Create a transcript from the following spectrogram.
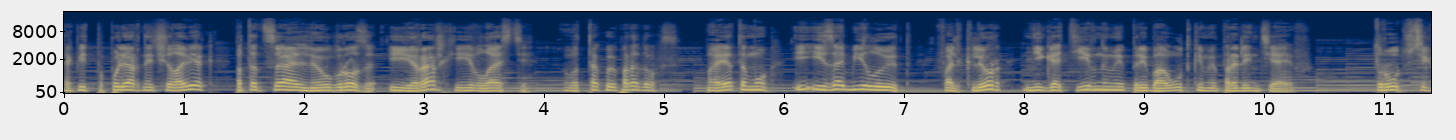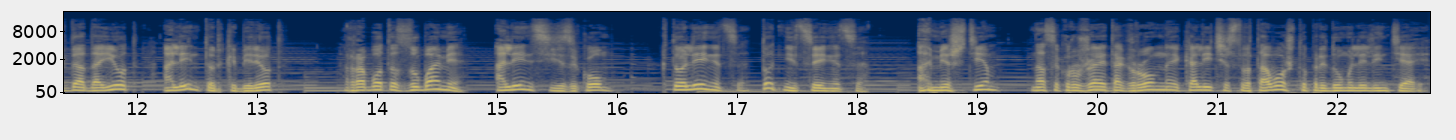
Так ведь популярный человек – потенциальная угроза и иерархии, и власти. Вот такой парадокс. Поэтому и изобилует фольклор негативными прибаутками про лентяев. Труд всегда дает, а лень только берет. Работа с зубами, а лень с языком. Кто ленится, тот не ценится. А меж тем нас окружает огромное количество того, что придумали лентяи.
